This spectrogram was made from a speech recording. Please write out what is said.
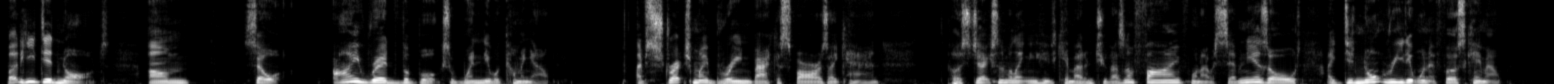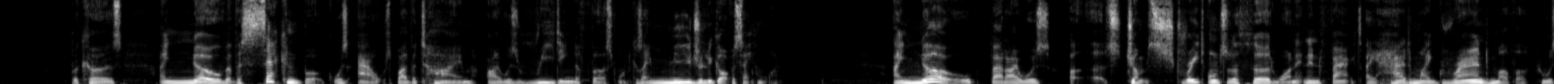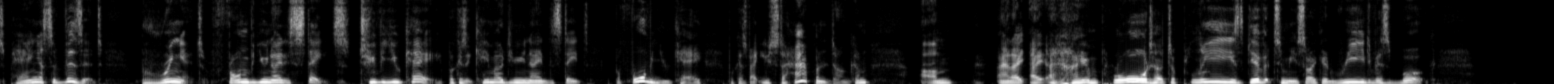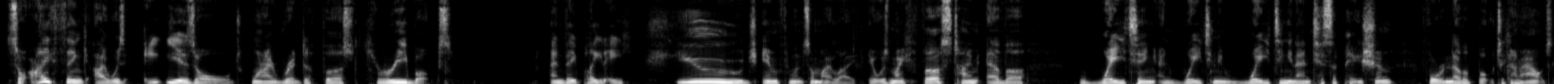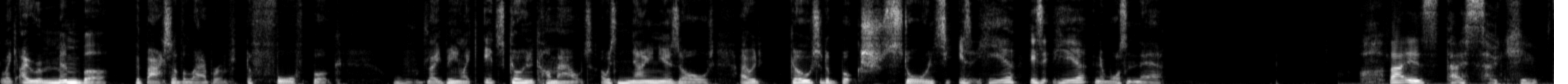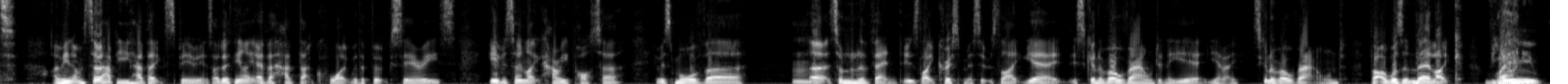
but he did not. Um, so I read the books when they were coming out. I've stretched my brain back as far as I can. Percy Jackson and the Lightning Thief came out in 2005 when I was seven years old. I did not read it when it first came out because I know that the second book was out by the time I was reading the first one because I immediately got the second one. I know that I was uh, uh, jumped straight onto the third one, and in fact, I had my grandmother, who was paying us a visit, bring it from the United States to the UK because it came out of the United States before the UK, because that used to happen, Duncan. Um, and I, I, I implored her to please give it to me so I could read this book. So I think I was eight years old when I read the first three books and they played a huge influence on my life. It was my first time ever waiting and waiting and waiting in anticipation for another book to come out. Like, I remember The Battle of the Labyrinth, the fourth book, like being like, it's going to come out. I was nine years old. I would go to the bookstore and see, is it here? Is it here? And it wasn't there. Oh, that is that is so cute. I mean, I'm so happy you had that experience. I don't think I ever had that quite with a book series. Even something like Harry Potter, it was more of a uh, sort of an event. It was like Christmas. It was like, yeah, it's going to roll round in a year. You know, it's going to roll round. But I wasn't there like The when- only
